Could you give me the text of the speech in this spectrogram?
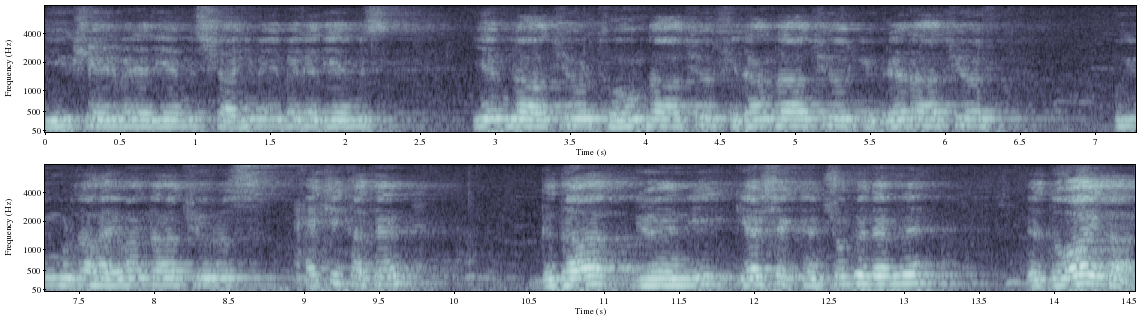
Büyükşehir Belediye'miz, Şahinbey Belediye'miz yem dağıtıyor, tohum dağıtıyor, fidan dağıtıyor, gübre dağıtıyor. Bugün burada hayvan dağıtıyoruz. Hakikaten gıda güvenliği gerçekten çok önemli ve doğayla,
